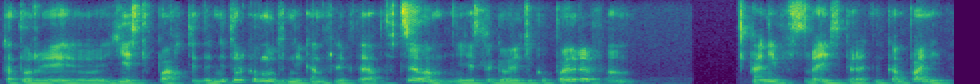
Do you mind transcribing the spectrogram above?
которые э, есть в партии. Да не только внутренние конфликты, а в целом, если говорить о КПРФ, они в своей избирательной кампании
